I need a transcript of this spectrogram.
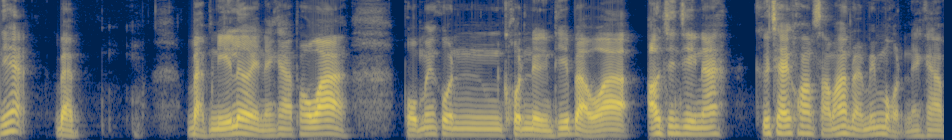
เนี่ยแบบแบบนี้เลยนะครับ เพราะว่าผมเป็นคนคนหนึ่งที่แบบว่าเอาจริง ๆ นะ คือใช้ความสามารถมันไม่หมดนะครับ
